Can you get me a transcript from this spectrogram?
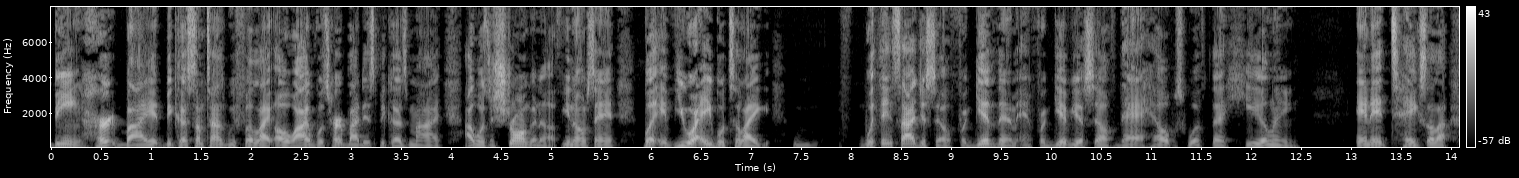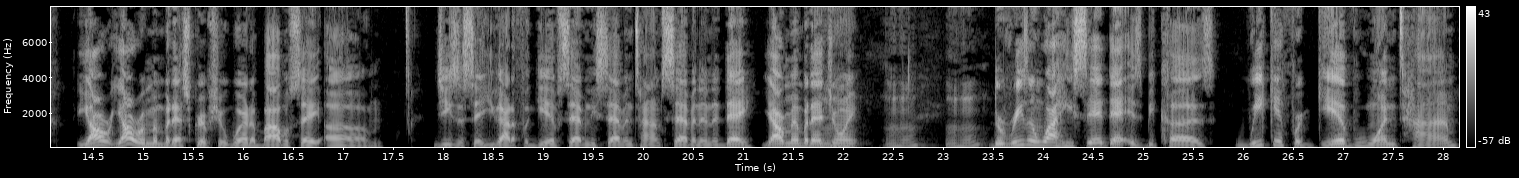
being hurt by it because sometimes we feel like oh I was hurt by this because my I wasn't strong enough you know what I'm saying but if you are able to like with inside yourself forgive them and forgive yourself that helps with the healing and it takes a lot y'all y'all remember that scripture where the bible say um jesus said you got to forgive 77 times 7 in a day y'all remember that Mhm. joint mm-hmm. Mm-hmm. the reason why he said that is because we can forgive one time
